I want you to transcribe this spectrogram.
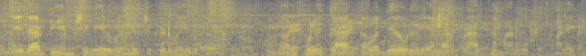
ಒಂದು ಐದಾರು ಟಿ ಎಂ ಸಿ ನೀರು ಬಂದು ಹೆಚ್ಚು ಕಡಿಮೆ ಇರ್ತವೆ. ಒಂದು ಅನುಕೂಲತೆ ಆಗ್ತಾವೆ, ದೇವರಲ್ಲಿ ಎಲ್ಲರೂ ಪ್ರಾರ್ಥನೆ ಮಾಡಬೇಕು ಮಳೆಗೆ.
